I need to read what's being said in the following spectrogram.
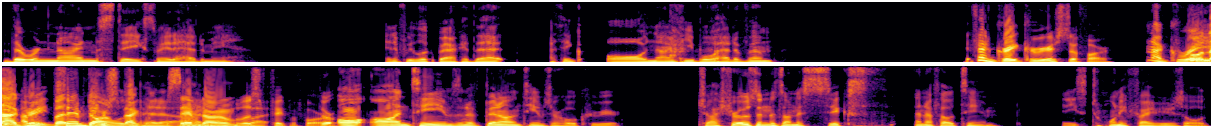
there were nine mistakes made ahead of me. And if we look back at that, I think all nine people ahead of him. They've had great careers so far. Not great. Well, not great, I mean, but Sam Darnold was Sam ahead of Darnold him, was picked before. They're all on teams and have been on teams their whole career. Josh Rosen is on his sixth NFL team, and he's 25 years old,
